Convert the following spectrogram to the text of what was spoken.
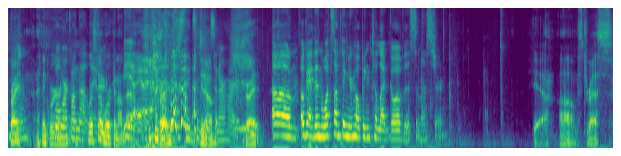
Right. I think we're We'll work on that We're still working on that. yeah, yeah. We Right. just need some You know. peace in our heart. right. Um, okay, then what's something you're hoping to let go of this semester? Yeah, um, stress.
